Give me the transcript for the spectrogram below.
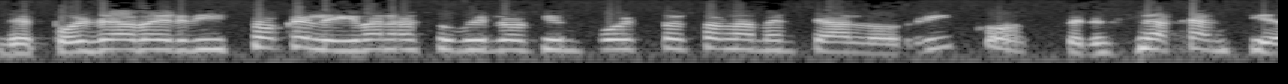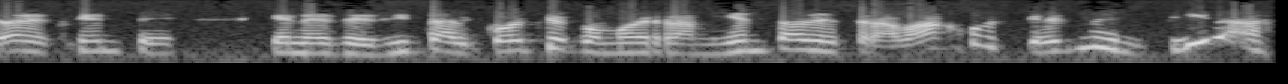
después de haber dicho que le iban a subir los impuestos solamente a los ricos, pero es la cantidad de gente que necesita el coche como herramienta de trabajo, es que es mentira.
